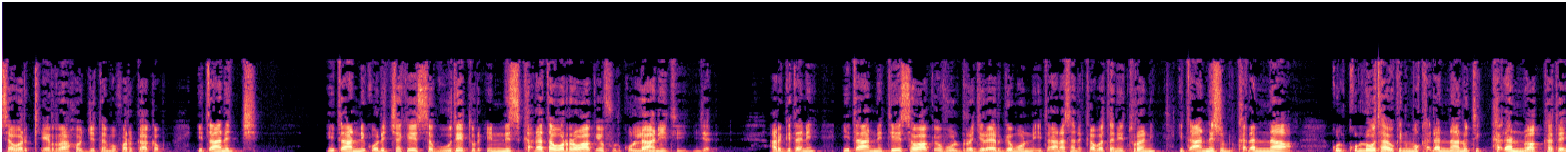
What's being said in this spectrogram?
isa warqeerraa hojjetame of harkaa qabu. Ixaanichi ixaanni qodicha keessa guutee ture. Innis kadhata warra waaqayyoo qulqullaa'aniiti jedha argitanii ixaanni teessa waaqayyoo fuuldura jira. Ergamoonni ixaana sana qabatanii turani. Ixaanni sun kadhannaa qulqullootaa yookiin immoo kadhannaa nuti kadhannu akka ta'e.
